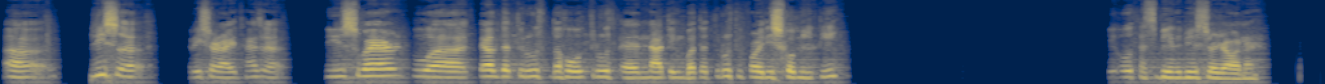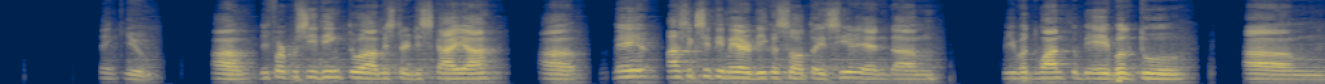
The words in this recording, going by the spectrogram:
Uh, please uh, raise your right hands. Uh, do you swear to uh, tell the truth, the whole truth, and nothing but the truth before this committee? The oath has been administered, Your Honor. Thank you. Uh, Before proceeding to uh, Mr. Diskaya, uh, Mayor, Pasig City Mayor Vico Soto is here and um, we would want to be able to um,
